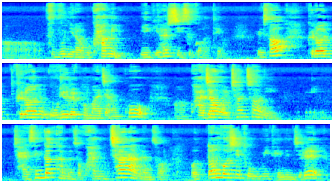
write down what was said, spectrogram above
어, 부분이라고 감히 얘기할 수 있을 것 같아요. 그래서 그런 그런 오류를 범하지 않고 어, 과정을 천천히 에, 잘 생각하면서 관찰하면서 어떤 것이 도움이 되는지를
